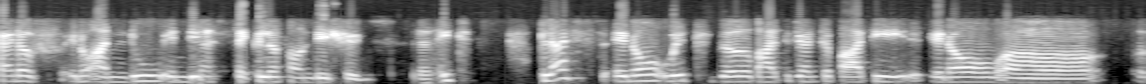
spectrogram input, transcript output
kind of, you know, undo India's secular foundations, right? Plus, you know, with the Bharatiya Janata Party, you know, uh,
